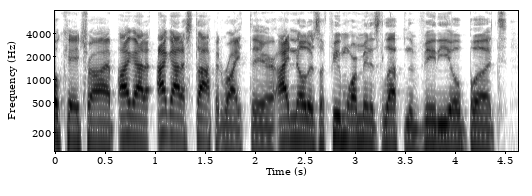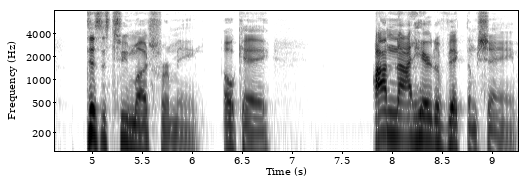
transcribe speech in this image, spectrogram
Okay, tribe. I got I got to stop it right there. I know there's a few more minutes left in the video, but this is too much for me. Okay? I'm not here to victim shame.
